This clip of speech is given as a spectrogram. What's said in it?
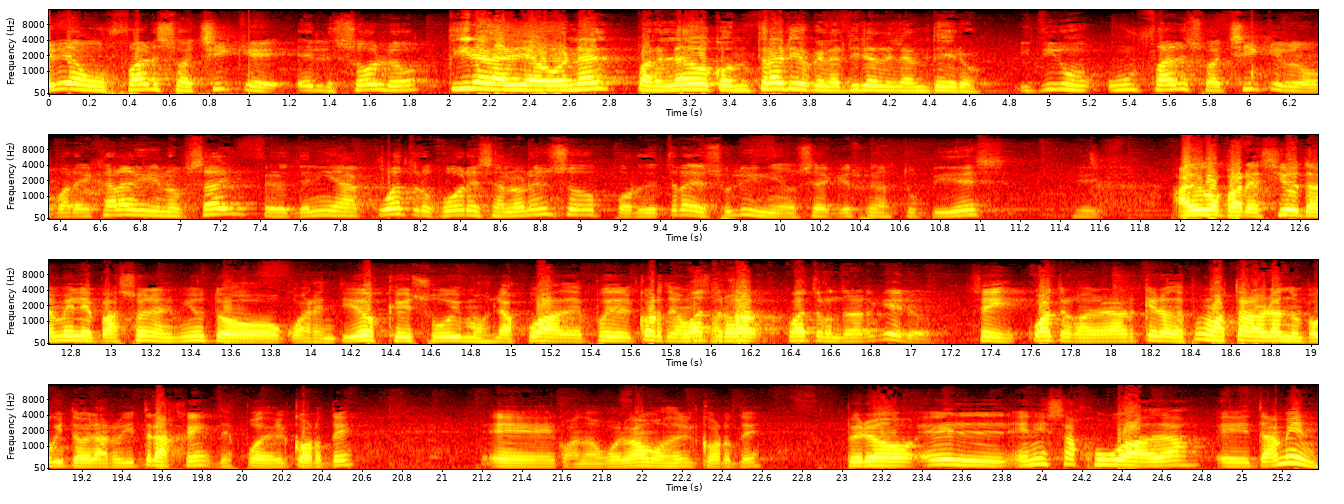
Crea un falso achique él solo Tira la diagonal para el lado contrario que la tira el delantero. y tira un, un falso achique como para dejar a alguien offside, pero tenía cuatro jugadores de San Lorenzo por detrás de su línea, o sea que es una estupidez. Eh, Algo parecido también le pasó en el minuto 42 que hoy subimos la jugada después del corte. Vamos cuatro, a estar, cuatro contra el arquero. sí, cuatro con el arquero. Después vamos a estar hablando un poquito del arbitraje después del corte, eh, cuando volvamos del corte. Pero él en esa jugada eh, también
